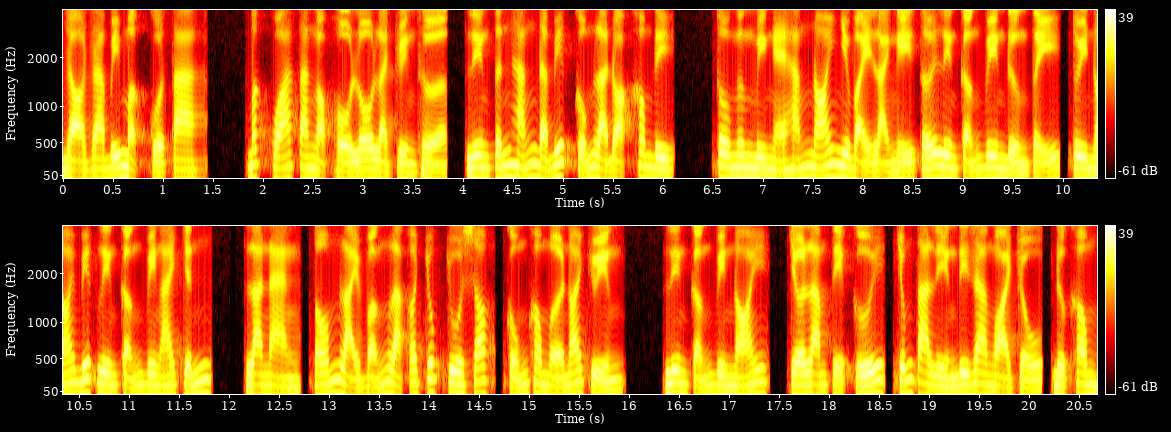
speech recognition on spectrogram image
dò ra bí mật của ta. Bất quá ta Ngọc Hồ Lô là truyền thừa, liên tính hắn đã biết cũng là đoạt không đi. Tô Ngân Mi nghe hắn nói như vậy lại nghĩ tới Liên Cẩn Viên đường tỷ, tuy nói biết Liên Cẩn Viên ái chính, là nàng, tóm lại vẫn là có chút chua sót, cũng không ở nói chuyện. Liên Cẩn Viên nói, chờ làm tiệc cưới, chúng ta liền đi ra ngoài trụ, được không?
